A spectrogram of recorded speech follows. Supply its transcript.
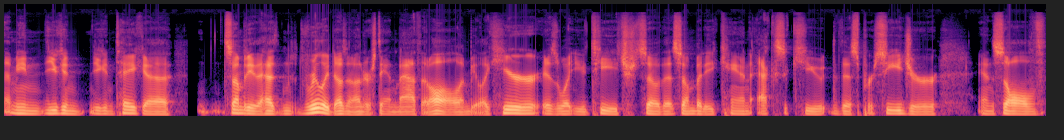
I, mean you can you can take a somebody that has really doesn't understand math at all and be like here is what you teach so that somebody can execute this procedure and solve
